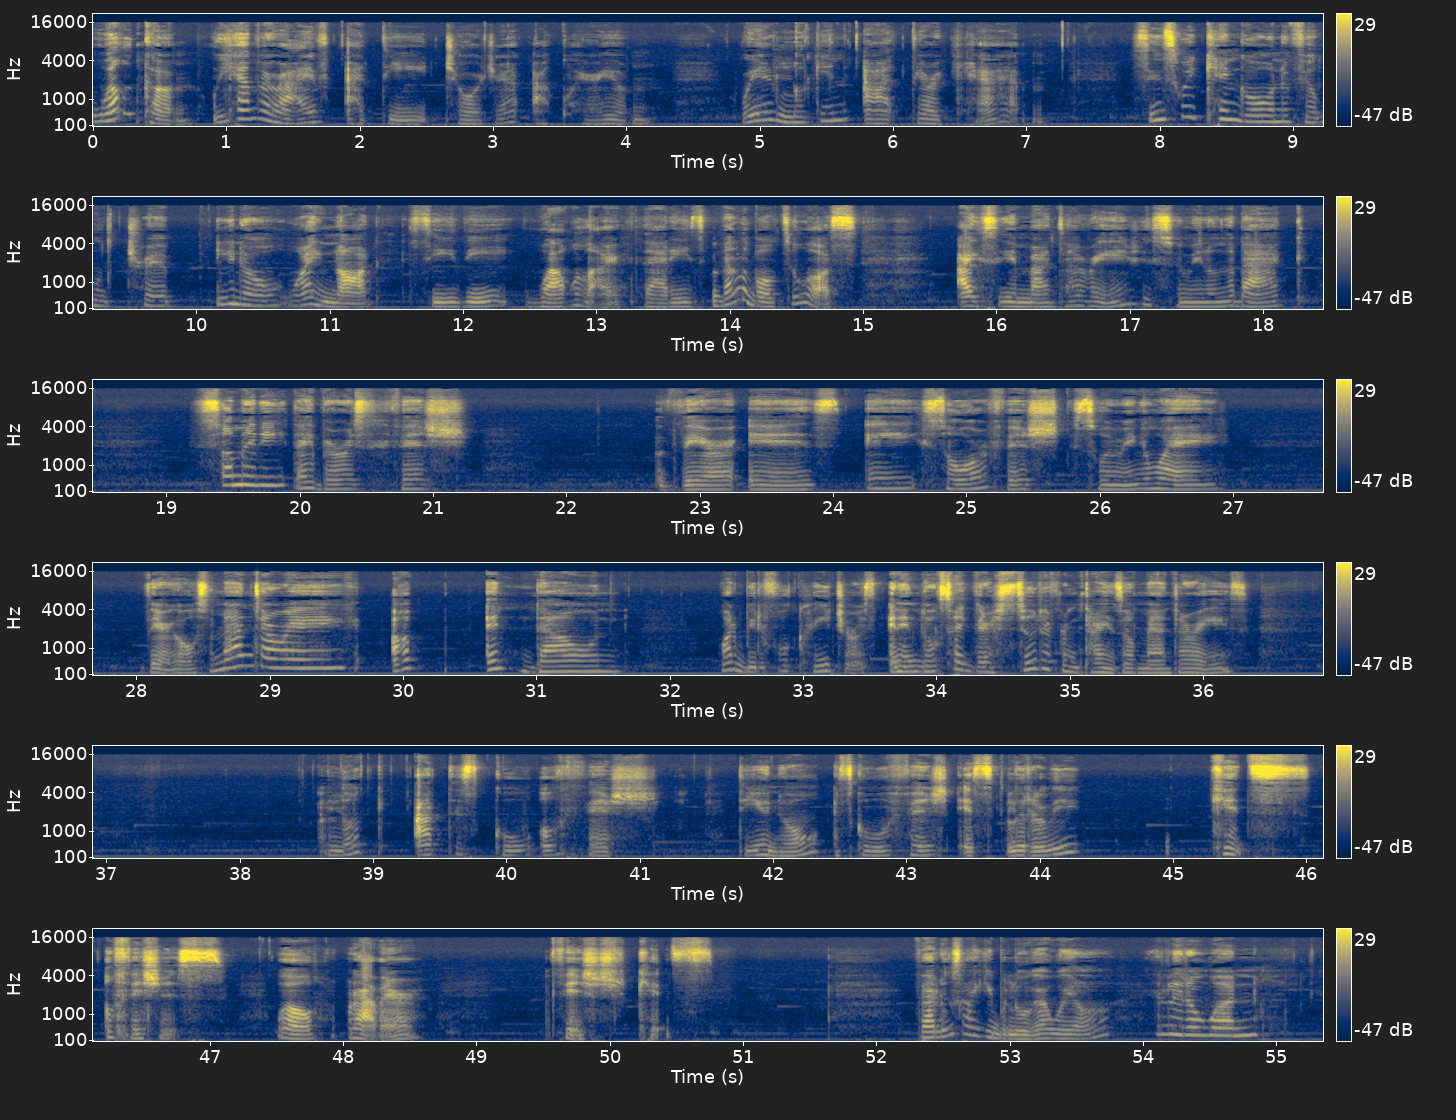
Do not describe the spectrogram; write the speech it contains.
Welcome! We have arrived at the Georgia Aquarium. We're looking at their camp. Since we can go on a field trip, you know, why not see the wildlife that is available to us? I see a manta ray, she's swimming on the back. So many diverse fish. There is a swordfish swimming away. There goes a manta ray, up and down. What beautiful creatures. And it looks like there's two different kinds of manta rays. Look at the school of fish. Do you know a school of fish is literally kids of fishes? Well, rather, fish kids. That looks like a beluga whale, a little one.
